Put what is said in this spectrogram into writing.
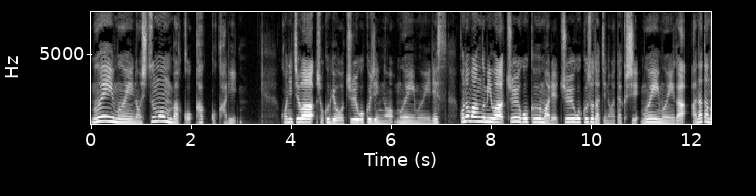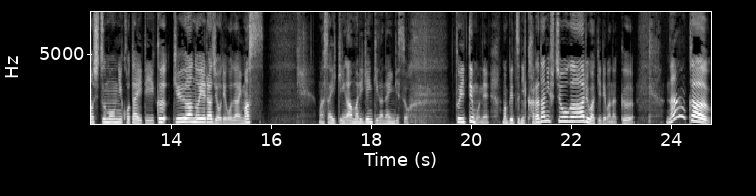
むいむいの質問箱、かっこ仮。こんにちは。職業中国人のむいむいです。この番組は中国生まれ、中国育ちの私、むいむいがあなたの質問に答えていく Q&A ラジオでございます。まあ最近あんまり元気がないんですよ。と言ってもね、まあ別に体に不調があるわけではなく、なんか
